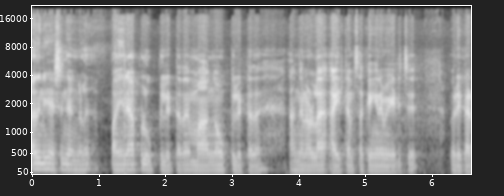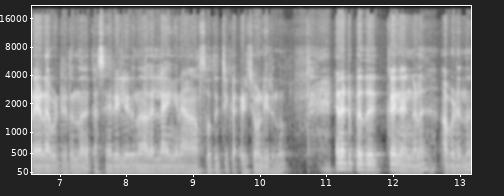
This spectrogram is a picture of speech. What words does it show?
അതിനുശേഷം ഞങ്ങൾ പൈനാപ്പിൾ ഉപ്പിലിട്ടത് മാങ്ങ ഉപ്പിലിട്ടത് അങ്ങനെയുള്ള ഐറ്റംസൊക്കെ ഇങ്ങനെ മേടിച്ച് ഒരു കടയുടെ അവിടെ ഇരുന്ന് കസേരയിലിരുന്ന് അതെല്ലാം ഇങ്ങനെ ആസ്വദിച്ച് കഴിച്ചുകൊണ്ടിരുന്നു എന്നിട്ട് പതുക്കെ ഞങ്ങൾ അവിടുന്ന്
